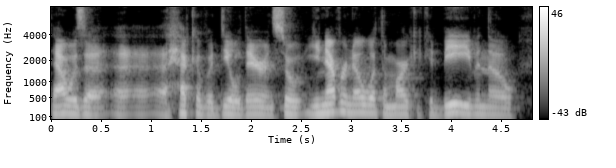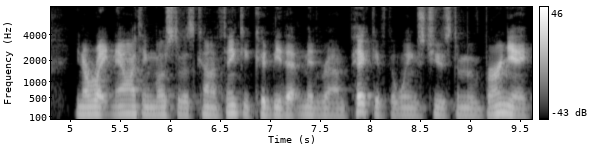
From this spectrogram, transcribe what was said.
that was a, a, a heck of a deal there. And so you never know what the market could be, even though, you know, right now I think most of us kind of think it could be that mid round pick if the Wings choose to move Bernier.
